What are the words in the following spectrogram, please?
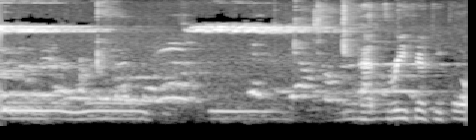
four red. At 354.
